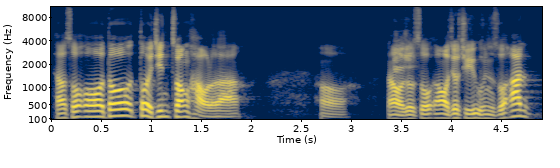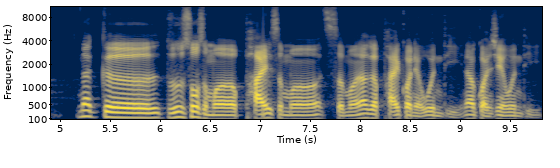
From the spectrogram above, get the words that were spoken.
他说哦，都都已经装好了啊。哦，然后我就说，然后我就去问说啊。那个不是说什么排什么什么那个排管有问题，那、管线有问题。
